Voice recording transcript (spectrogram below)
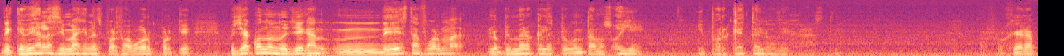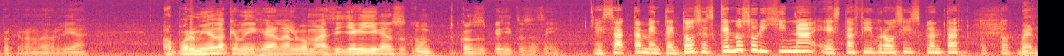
de que vean las imágenes, por favor, porque pues ya cuando nos llegan mm, de esta forma, lo primero que les preguntamos, oye, ¿y por qué te lo dejaste? Flojera, porque no me dolía. O por miedo a que me dijeran algo más y llegue llegan sus, con, con sus piecitos así. Exactamente. Entonces, ¿qué nos origina esta fibrosis plantar, doctor? Bueno,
